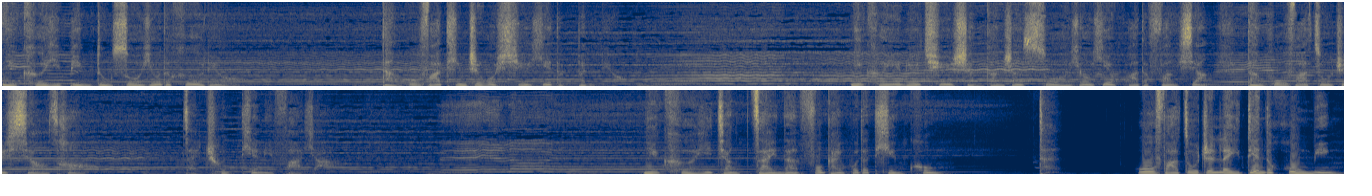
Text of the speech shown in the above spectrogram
你可以冰冻所有的河流，但无法停止我血液的奔流。你可以掠去山岗上所有野花的芳香，但无法阻止小草在春天里发芽。你可以将灾难覆盖我的天空，但无法阻止雷电的轰鸣。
